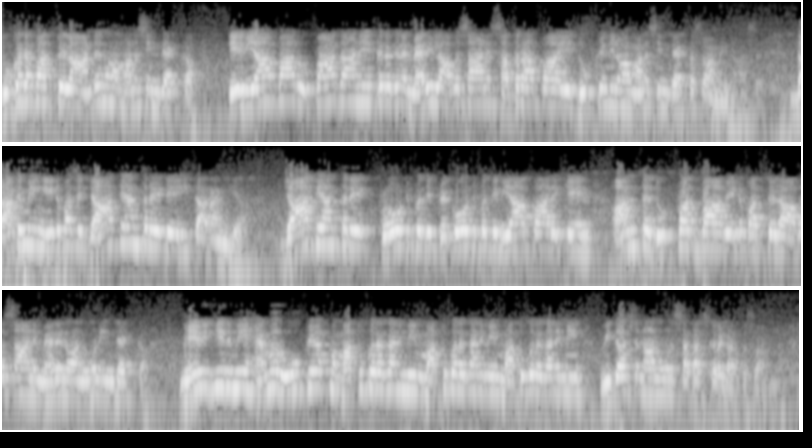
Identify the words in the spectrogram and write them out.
දුකටපත් වෙලා අඬනවා මනසින් දැක්කා. ඒ ව්‍යාපාර උපාදානය කරගෙන මැරිලා අවසානයේ සතර අපායේ දුක් විඳිනවා මනසින් දැක්ක ස්වාමීන් වහන්සේ. දකමින් ඊට පස්සේ ජාත්‍යන්තරයට ඒ හිත අරන් ගියා. ජාත්‍යන්තරයේ ප්‍රෝටිපති ප්‍රකෝටිපති ව්‍යාපාරිකයන් අන්ත දුප්පත් භාවයට පත් වෙලා අවසානයේ මැරෙනවා නුවණින් දැක්කා. මේ විදිහට මේ හැම රූපයක්ම මතු කරගනිමින් මතු කරගනිමින් මතු කරගනිමින් විදර්ශනා නුවණ සකස් කරගත්ත ස්වාමීන් වහන්සේ.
